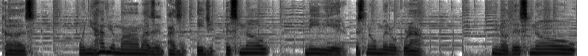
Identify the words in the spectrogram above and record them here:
because when you have your mom as an as an agent, there's no mediator, there's no middle ground. You know, there's no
